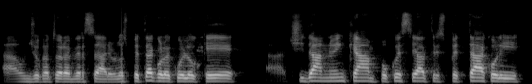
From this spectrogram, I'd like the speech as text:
uh, un giocatore avversario. Lo spettacolo è quello che ci danno in campo questi altri spettacoli.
